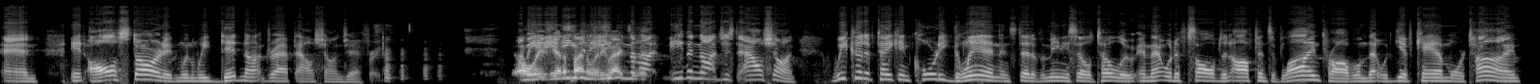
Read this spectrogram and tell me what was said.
And it all started when we did not draft Alshon Jeffery. I mean, Always and gotta find even, a way back even not even not just Alshon. We could have taken Cordy Glenn instead of Amini Silatolu, and that would have solved an offensive line problem that would give Cam more time,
